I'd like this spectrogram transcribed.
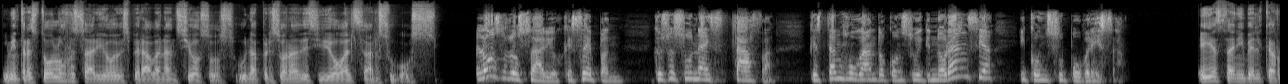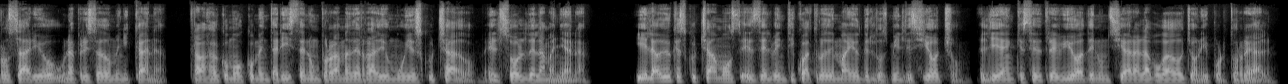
Y mientras todos los rosarios esperaban ansiosos, una persona decidió alzar su voz. Los rosarios que sepan que eso es una estafa, que están jugando con su ignorancia y con su pobreza. Ella es Anibelca Rosario, una periodista dominicana. Trabaja como comentarista en un programa de radio muy escuchado, El Sol de la Mañana. Y el audio que escuchamos es del 24 de mayo del 2018, el día en que se atrevió a denunciar al abogado Johnny Portorreal.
